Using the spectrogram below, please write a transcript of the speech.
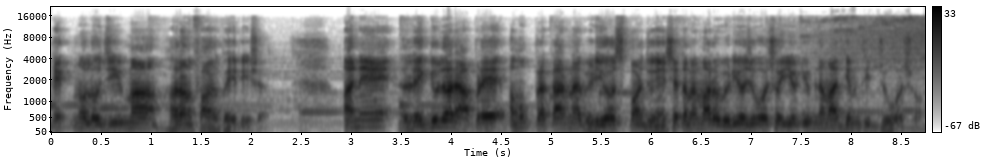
ટેકનોલોજીમાં હરણફાળ ભરી છે. અને રેગ્યુલર આપણે અમુક પ્રકારના વિડીયોઝ પણ જોઈએ છે. તમે મારો વીડિયો જુઓ છો, યુટ્યુબના માધ્યમથી જ જુઓ છો.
